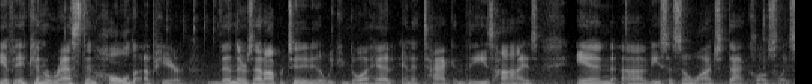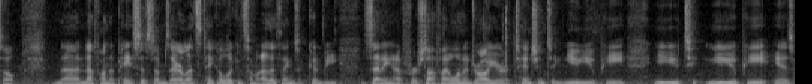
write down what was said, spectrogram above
If it can rest and hold up here, then there's that opportunity that we could go ahead and attack these highs in uh, Visa, so watch that closely. So uh, enough on the pay systems there. Let's take a look at some other things that could be setting up. First off, I want to draw your attention to UUP. UUP is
